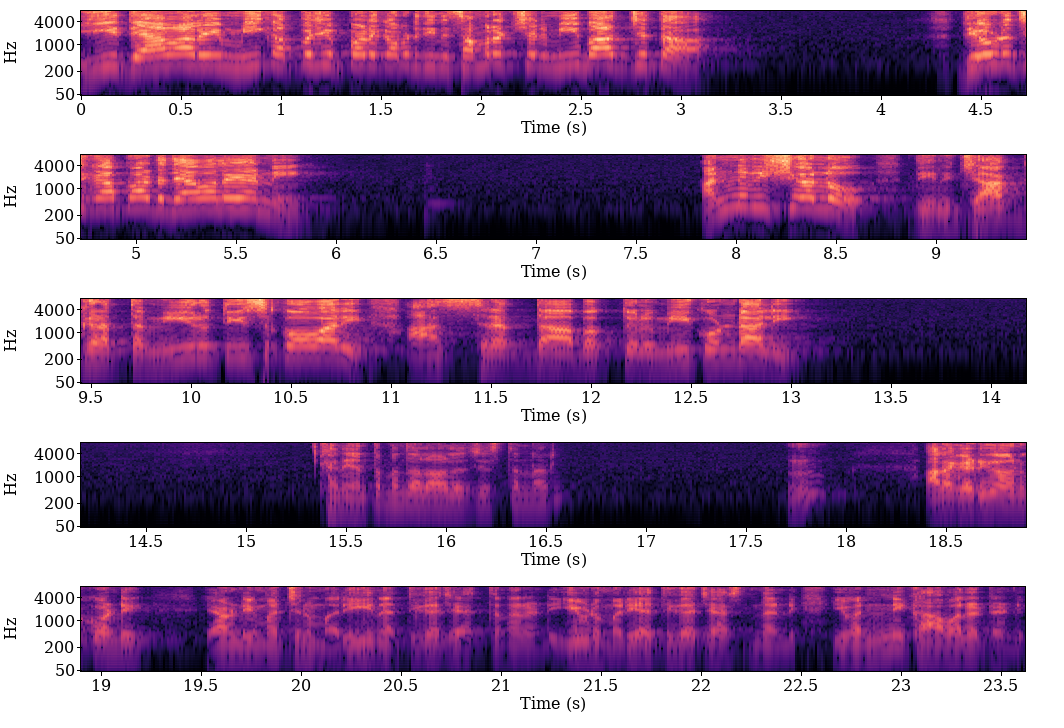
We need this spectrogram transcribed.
ఈ దేవాలయం మీకు అప్పచెప్పాడు కాబట్టి దీని సంరక్షణ మీ బాధ్యత. దేవుడు వచ్చి కాపాడు దేవాలయాన్ని. అన్ని విషయాల్లో దీని జాగ్రత్త మీరు తీసుకోవాలి ఆ శ్రద్ధ భక్తులు మీకు ఉండాలి కానీ ఎంతమంది అలా ఆలోచిస్తున్నారు? అలాగడిగా అనుకోండి ఏమండి ఈ మధ్యన మరీ అతిగా చేస్తున్నారండి ఈవిడ మరీ అతిగా చేస్తుందండి ఇవన్నీ కావాలటండి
